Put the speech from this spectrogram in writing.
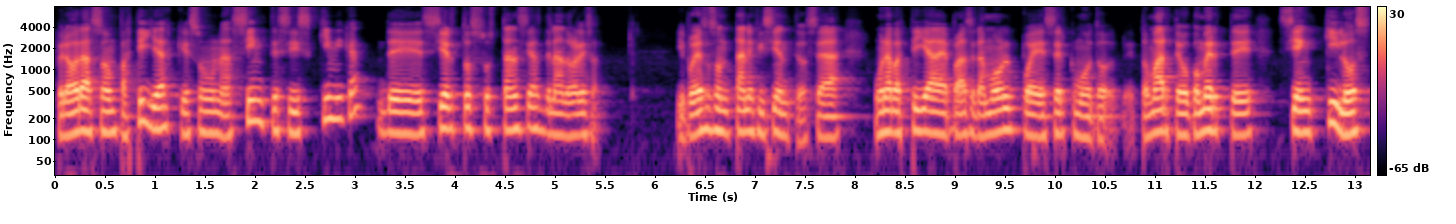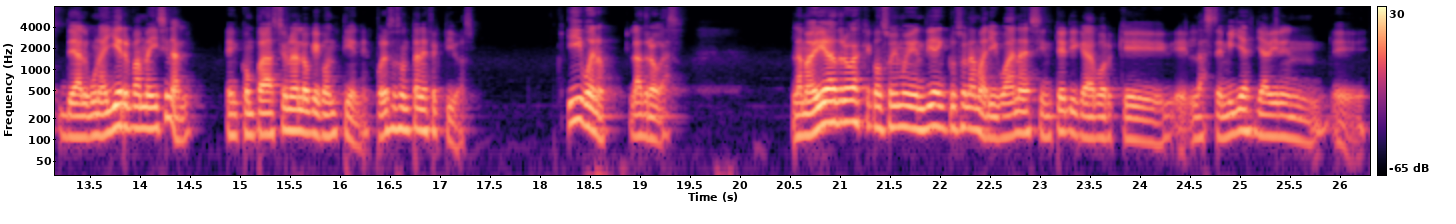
pero ahora son pastillas que son una síntesis química de ciertas sustancias de la naturaleza. Y por eso son tan eficientes. O sea, una pastilla de paracetamol puede ser como tomarte o comerte 100 kilos de alguna hierba medicinal en comparación a lo que contiene. Por eso son tan efectivas. Y bueno, las drogas. La mayoría de las drogas que consumimos hoy en día, incluso la marihuana, es sintética porque eh, las semillas ya vienen eh,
